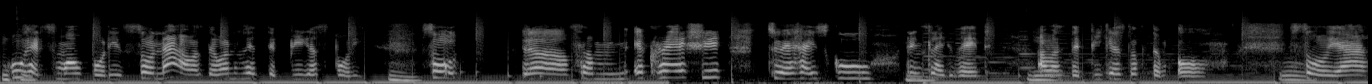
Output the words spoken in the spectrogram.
who had small bodies. So now I was the one who had the biggest body. Mm. So uh, from a crash to a high school, things Mm. like that, I was the biggest of them all. Mm. So yeah,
